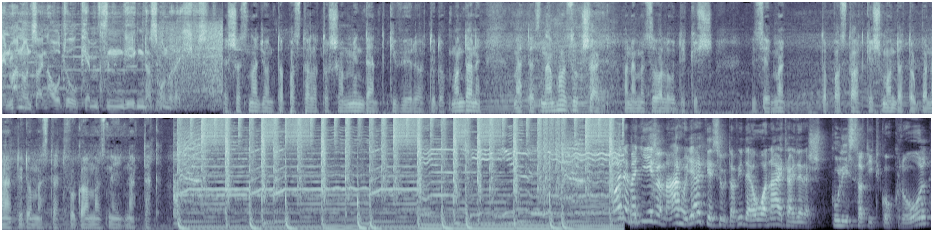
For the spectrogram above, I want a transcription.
Ein Mann und sein Auto kämpfen gegen das Unrecht. És ezt nagyon tapasztalatosan mindent kívülről tudok mondani, mert ez nem hazugság, hanem ez valódi kis, izé, megtapasztalt kis mondatokban el tudom ezt fogalmazni így nektek. Éve már, hogy elkészült a videó a Night Rider-es kulisszatitkokról,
